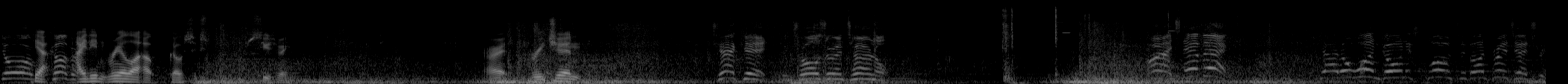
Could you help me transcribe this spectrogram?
door. Yeah. I didn't realize. Oh, ghost. ex- Excuse me. All right, reach in. Check it. Controls are internal. All right, stand back. Shadow one going explosive on bridge entry.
